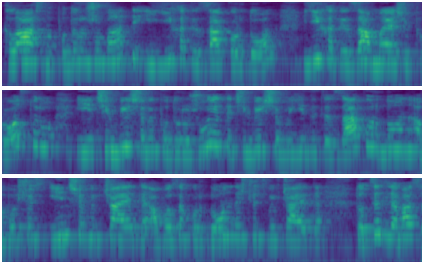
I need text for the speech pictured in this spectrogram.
класно подорожувати і їхати за кордон, їхати за межі простору. І чим більше ви подорожуєте, чим більше ви їдете за кордон, або щось інше вивчаєте, або закордонне щось вивчаєте, то це для вас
